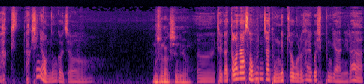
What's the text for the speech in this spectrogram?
확, 확신이 없는 거죠. 무슨 확신이요? 어, 제가 떠나서 혼자 독립적으로 살고 싶은 게 아니라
